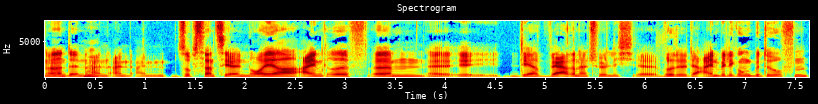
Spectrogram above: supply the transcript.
Ne? Denn mhm. ein, ein, ein substanziell neuer Eingriff, ähm, äh, der wäre natürlich, äh, würde der Einwilligung bedürfen.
